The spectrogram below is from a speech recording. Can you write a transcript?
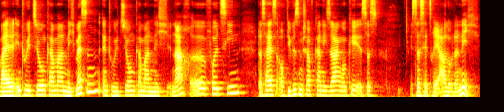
Weil Intuition kann man nicht messen, Intuition kann man nicht nachvollziehen. Das heißt, auch die Wissenschaft kann nicht sagen, okay, ist das, ist das jetzt real oder nicht.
